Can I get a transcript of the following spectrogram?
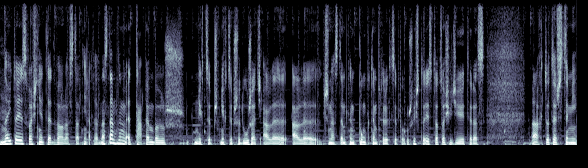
no i to jest właśnie te dwa ostatnie lata. Następnym etapem, bo już nie chcę, nie chcę przedłużać, ale, ale czy następnym punktem, który chcę poruszyć, to jest to, co się dzieje teraz Ach, to też z tymi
